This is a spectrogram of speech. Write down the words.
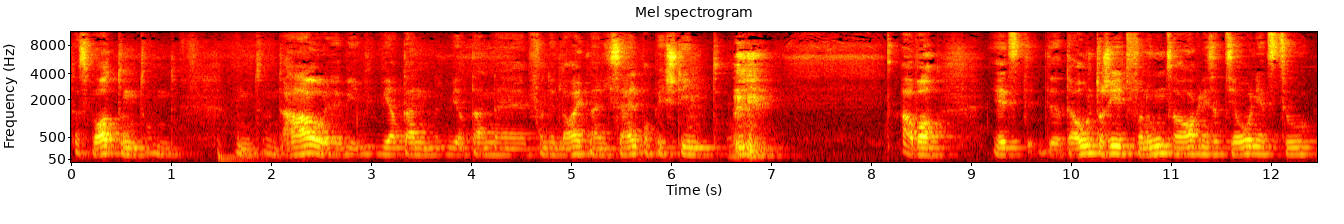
das What und, und, und, und How wird dann, wird dann äh, von den Leuten eigentlich selber bestimmt. Aber jetzt der, Unterschied von unserer Organisation jetzt zu,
